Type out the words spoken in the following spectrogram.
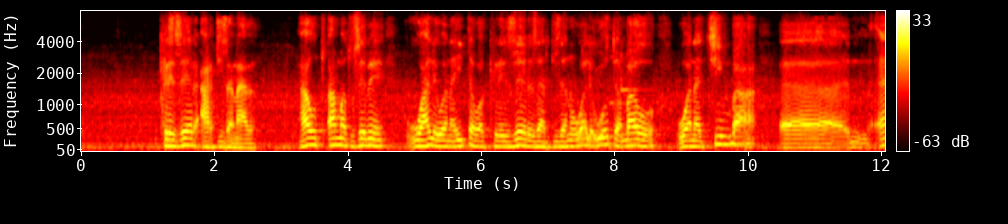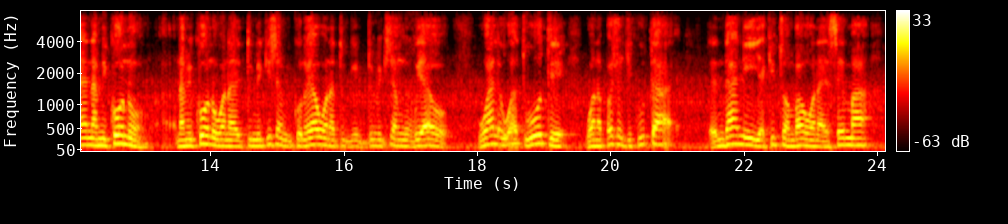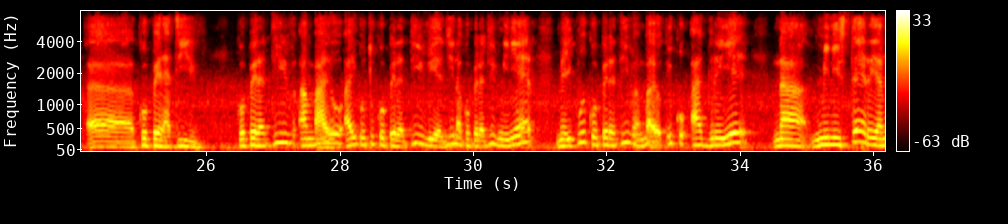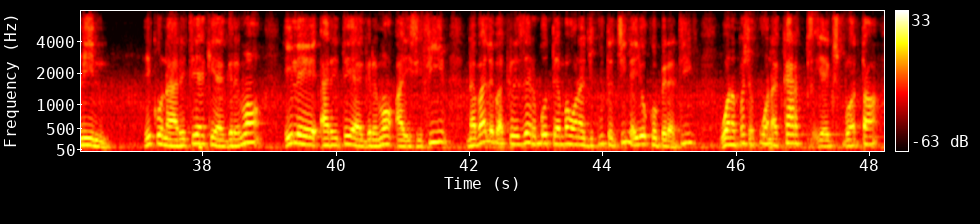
creser artisanal au ama tuseme wale wanaita wa creuseurs za artisanal, wale wote ambao wanachimba Uh, na mikono na mikono wanatumikisha mikono yao, wanatumikisha nguvu yao. Wale watu wote wanapashwa jikuta ndani ya kitu ambao wanasema uh, cooperative cooperative, ambayo haiko tu cooperative ya jina cooperative miniere, me ikuwe cooperative ambayo iko agreye na ministere ya mine, iko na arete yake ya agrement ile arete ya agrement aisifir na bale bakreser bote ambao wanajikuta chini ya hiyo cooperative wanapasha kuwa na carte ya exploitant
